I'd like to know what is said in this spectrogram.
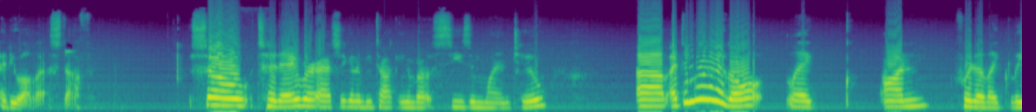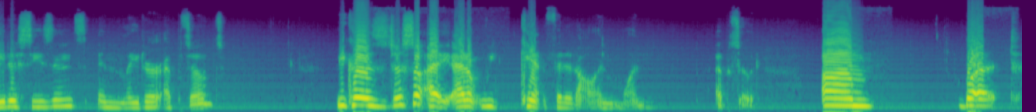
I do all that stuff. So today we're actually going to be talking about season one and two. Um, I think we're gonna go like on for the like later seasons and later episodes because just so I I don't we can't fit it all in one episode. Um, but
